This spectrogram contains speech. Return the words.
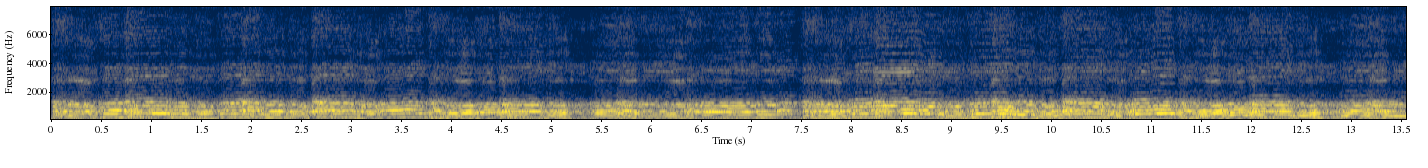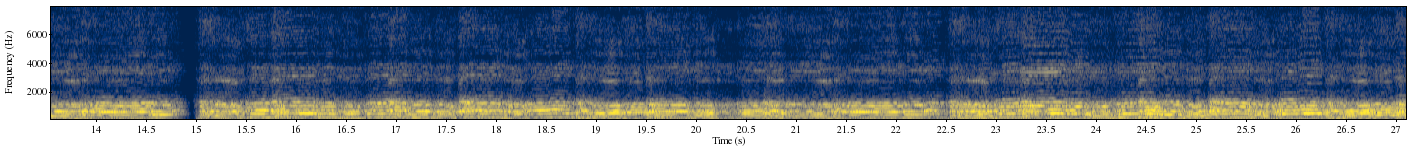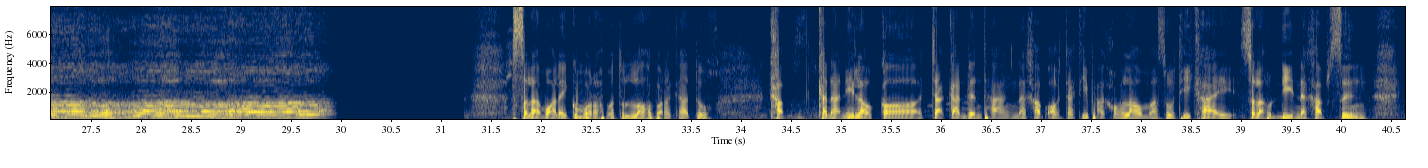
อั สลามุอะลัยกุมวะราะห์มะตุลลอฮ์บะเราะกาตุครับขณะนี้เราก็จากการเดินทางนะครับออกจากที่พักของเรามาสู่ที่ค่ายสลาฮุดดีนนะครับ ซึ่ง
